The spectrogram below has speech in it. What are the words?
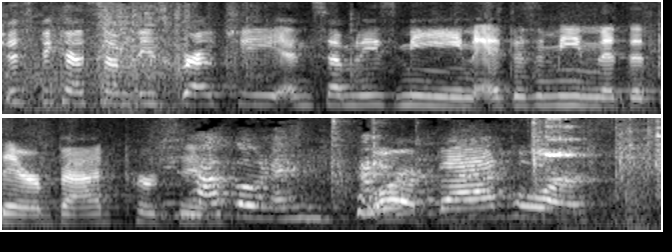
just because somebody's grouchy and somebody's mean, it doesn't mean that, that they're a bad person She's not going anywhere. or a bad horse.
